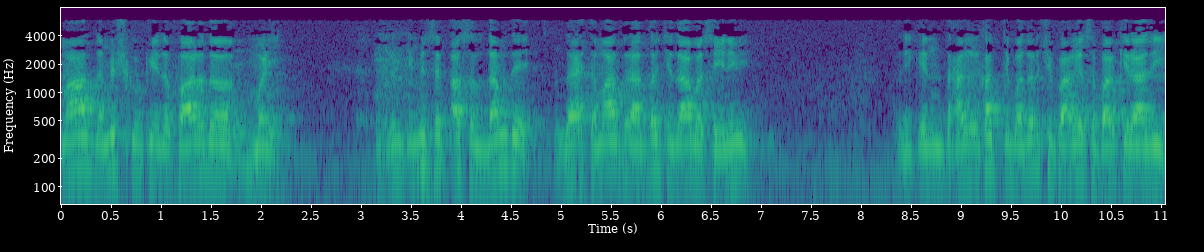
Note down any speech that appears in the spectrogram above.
مال د کی دفارد مڑی کی مسک اصل دم دے دا احتمال کر چدا بسینی لیکن حقیقت بدر چھپاگے سپا کی راضی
